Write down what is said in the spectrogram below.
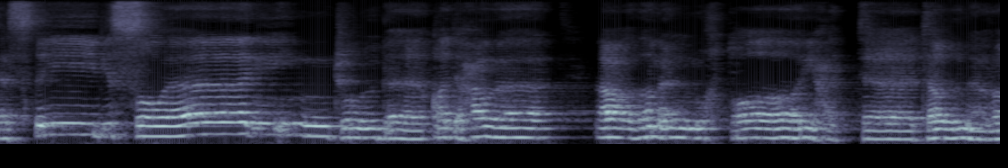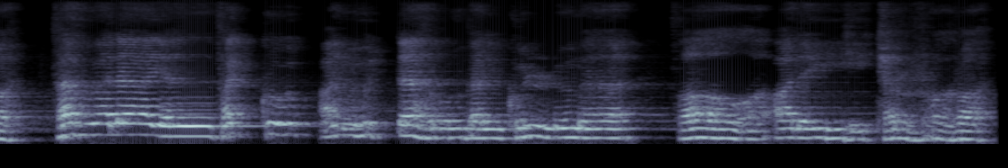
تسقي بالصوان إن تربى قد حوى. أعظم المختار حتى تغمره فهو لا ينفك عنه الدهر بل كل ما فاض عليه كرره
